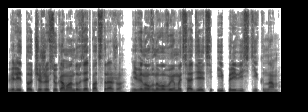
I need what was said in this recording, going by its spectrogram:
«Вели тотчас же всю команду взять под стражу, невиновного вымыть, одеть и привести к нам».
